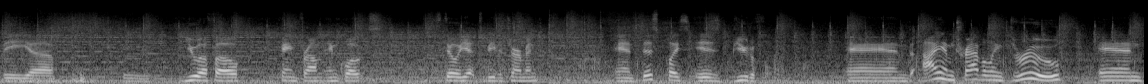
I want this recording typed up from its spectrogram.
the, uh, the UFO came from, in quotes. Still yet to be determined and this place is beautiful. And I am traveling through and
